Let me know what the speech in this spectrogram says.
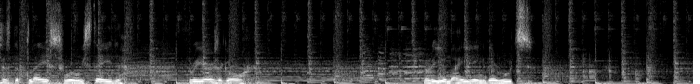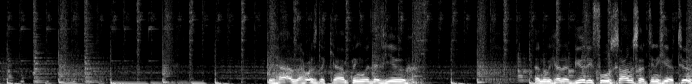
This is the place where we stayed three years ago, reuniting the roots. Yeah, that was the camping with the view. And we had a beautiful sunset in here too.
